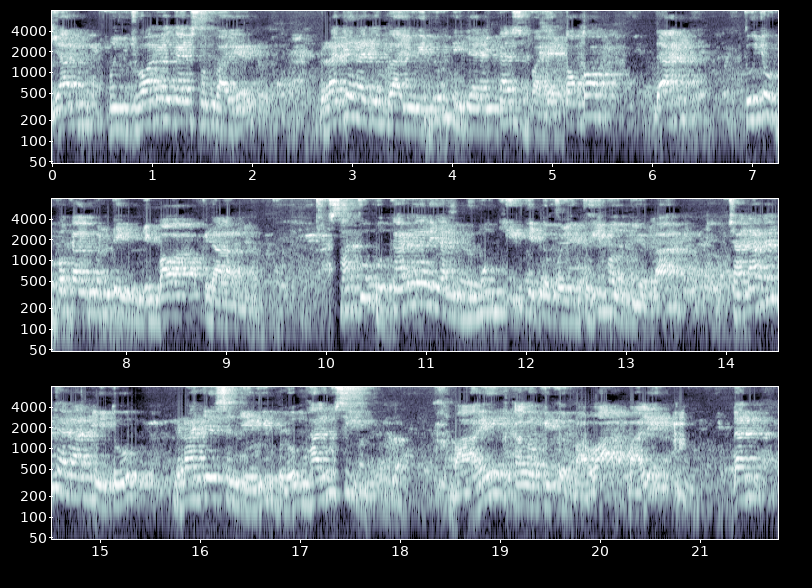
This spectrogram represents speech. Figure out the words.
yang menjuarakan supaya Raja-Raja Melayu itu dijadikan sebagai tokoh dan tujuh perkara penting dibawa ke dalamnya. Satu perkara yang mungkin kita boleh terima ialah cadangan-cadangan itu raja sendiri belum halusi. Baik kalau kita bawa balik dan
